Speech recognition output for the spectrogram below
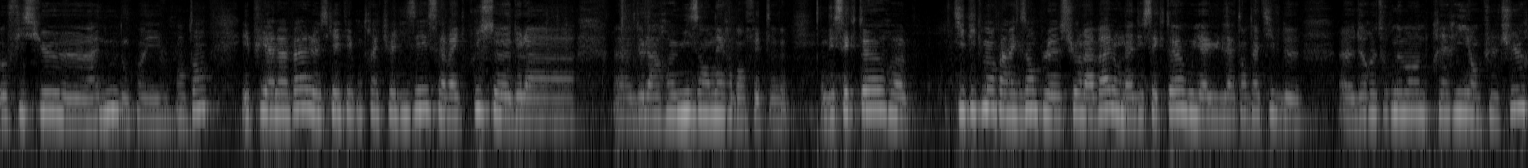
officieux à nous, donc on est content. Et puis à l'aval, ce qui a été contractualisé, ça va être plus de la, de la remise en herbe en fait, des secteurs Typiquement, par exemple, sur l'aval, on a des secteurs où il y a eu de la tentative de, euh, retournement de prairies en culture,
